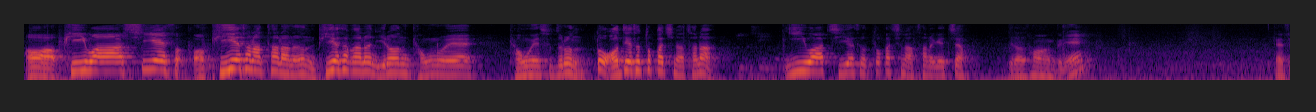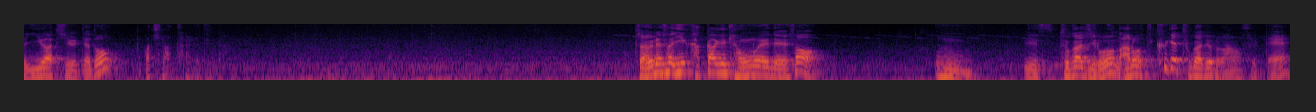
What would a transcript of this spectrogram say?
어, B와 C에서, 어, B에서 나타나는, B에서 가는 이런 경로의 경우의 수들은 또 어디에서 똑같이 나타나? E와 G에서 똑같이 나타나겠죠? 이런 상황들이. 그래서 E와 G일 때도 똑같이 나타나게 된다. 자, 그래서 이 각각의 경로에 대해서 음, 이두 가지로 나눠 크게 두 가지로 나눴을 때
